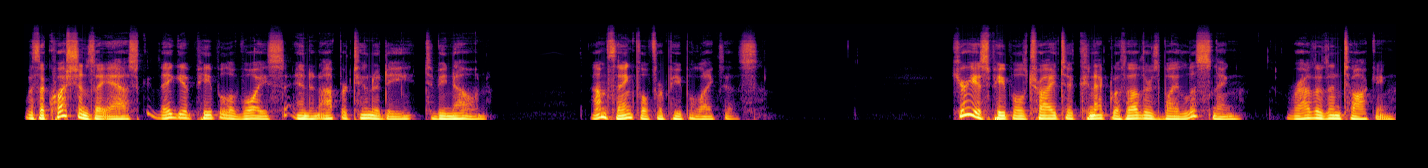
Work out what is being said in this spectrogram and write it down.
With the questions they ask, they give people a voice and an opportunity to be known. I'm thankful for people like this. Curious people try to connect with others by listening rather than talking.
